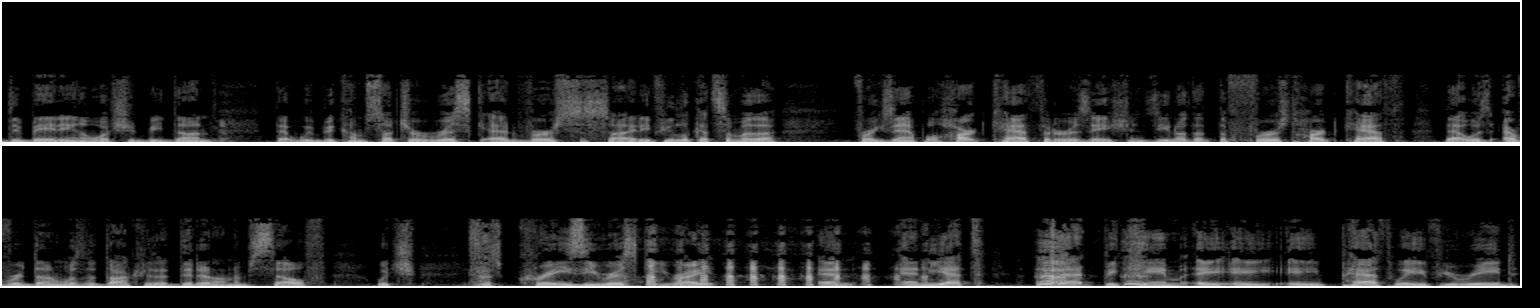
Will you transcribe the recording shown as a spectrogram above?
debating on what should be done. Yeah. That we've become such a risk adverse society. If you look at some of the for example, heart catheterizations. Do you know that the first heart cath that was ever done was a doctor that did it on himself, which is crazy risky, right? and and yet that became a, a, a pathway. If you read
